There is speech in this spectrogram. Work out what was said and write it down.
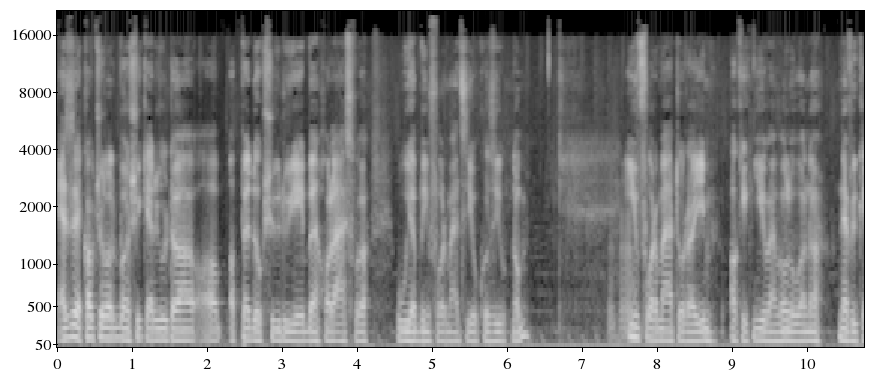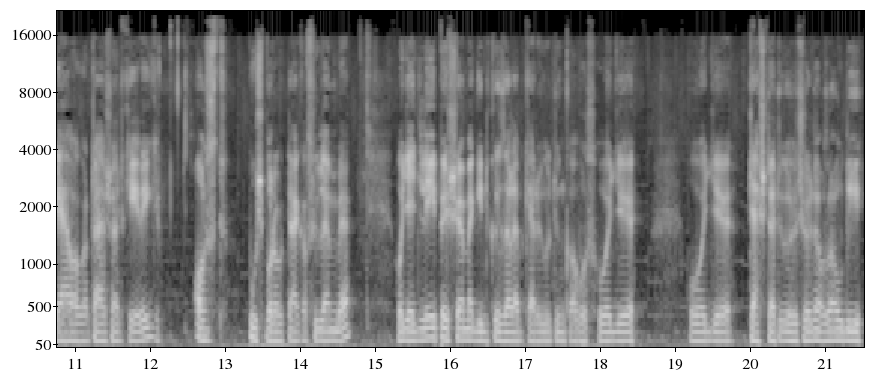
Ezzel kapcsolatban sikerült a, a, a pedok sűrűjében halászva újabb információkhoz jutnom. Uh-huh. Informátoraim, akik nyilvánvalóan a nevük elhallgatását kérik, azt pusporogták a fülembe, hogy egy lépéssel megint közelebb kerültünk ahhoz, hogy, hogy testet öltsön az Audi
